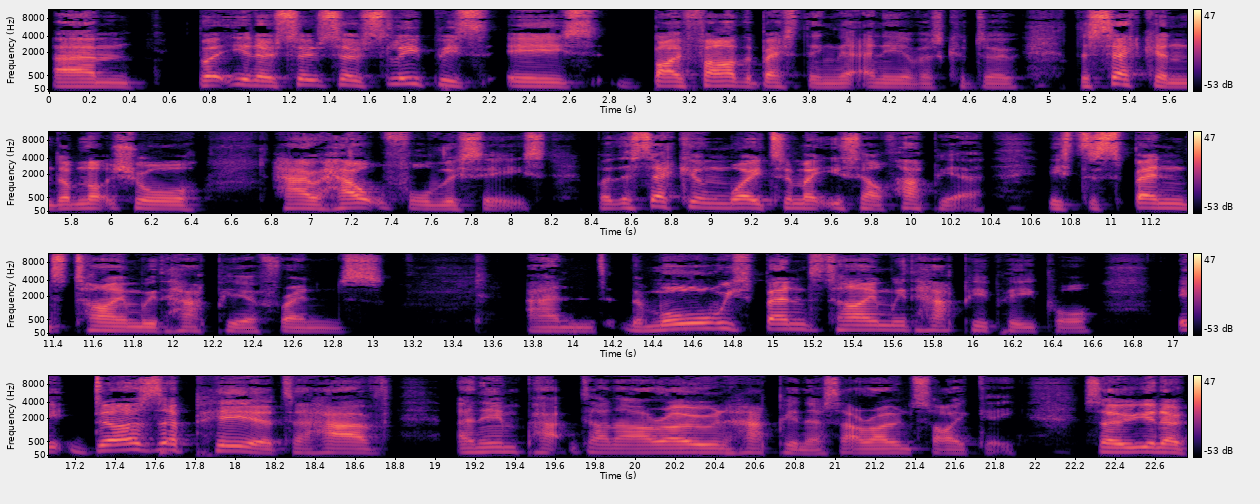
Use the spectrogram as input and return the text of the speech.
Um, but you know, so so sleep is is by far the best thing that any of us could do. The second, I'm not sure how helpful this is, but the second way to make yourself happier is to spend time with happier friends. And the more we spend time with happy people, it does appear to have an impact on our own happiness, our own psyche. So, you know,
